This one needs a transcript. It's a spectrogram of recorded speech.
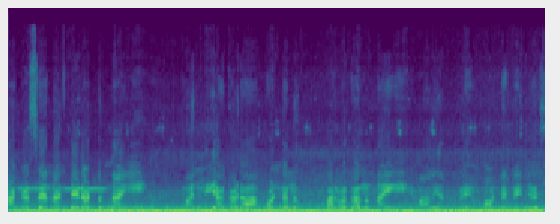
ఆకాశాన్ని అంటేటట్టున్నాయి మళ్ళీ అక్కడ కొండలు పర్వతాలు ఉన్నాయి హిమాలయన్ మౌంటైన్ రేంజెస్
